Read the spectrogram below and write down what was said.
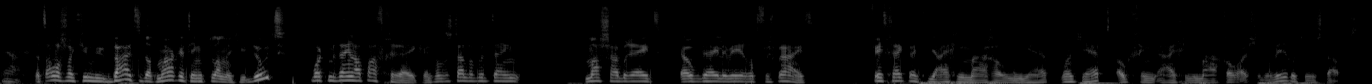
Ja. dat alles wat je nu buiten dat marketingplannetje doet, wordt meteen op afgerekend. Want dan staat het meteen massabreed over de hele wereld verspreid. Vind je het gek dat je je eigen imago niet hebt? Want je hebt ook geen eigen imago als je dat wereldje instapt.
